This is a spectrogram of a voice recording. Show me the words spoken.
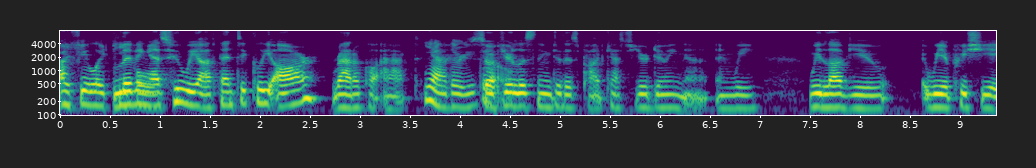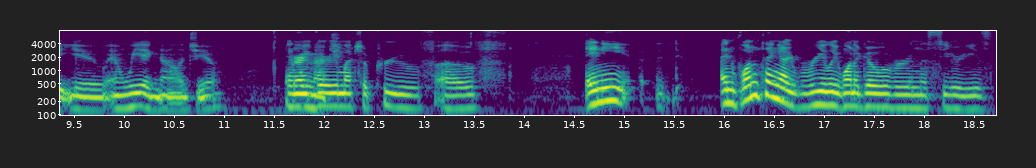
I feel like people... living as who we authentically are, radical act. Yeah, there you so go. So if you're listening to this podcast, you're doing that, and we we love you, we appreciate you, and we acknowledge you. And very we much. very much approve of any. And one thing I really want to go over in this series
